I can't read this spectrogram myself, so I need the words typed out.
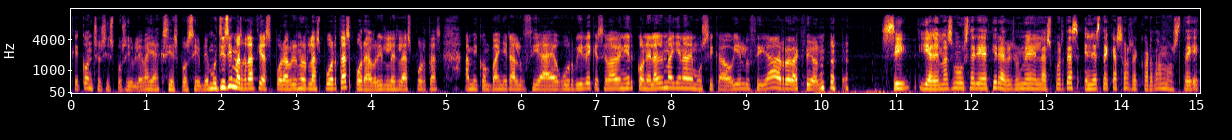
que concho si es posible, vaya que si es posible. Muchísimas gracias por abrirnos las puertas, por abrirles las puertas a mi compañera Lucía Egurbide que se va a venir con el alma llena de música. Oye, Lucía, redacción. Sí, y además me gustaría decir, abrirme las puertas, en este caso recordamos de,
